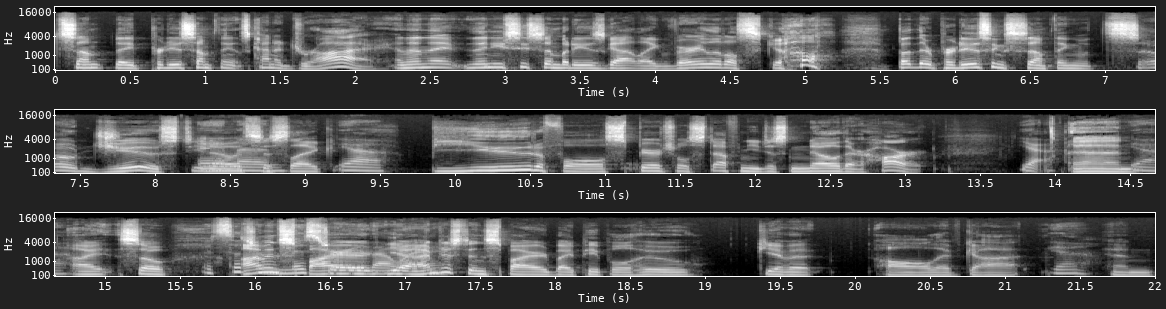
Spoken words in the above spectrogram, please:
some they produce something that's kind of dry. And then they then you see somebody who's got like very little skill, but they're producing something with so juiced. You know, it's just like yeah, beautiful spiritual stuff and you just know their heart. yeah, And Yeah. I so It's such I'm a mystery inspired. that yeah, way. I'm just inspired by people who give it all they've got. yeah. And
